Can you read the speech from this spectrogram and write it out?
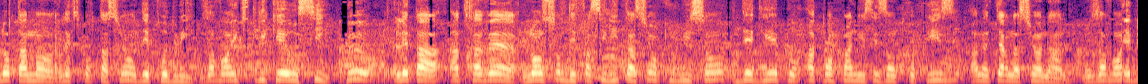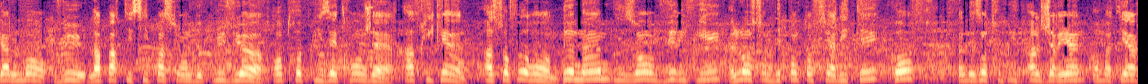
notamment l'exportation des produits. Nous avons expliqué aussi que l'État, à travers l'ensemble des facilitations qui lui sont dédiées pour accompagner ces entreprises à l'international. Nous avons également vu la participation de plusieurs entreprises étrangères, africaines, à ce forum. De même, ils ont vérifié l'ensemble des potentialités qu'offrent les entreprises algériennes en matière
